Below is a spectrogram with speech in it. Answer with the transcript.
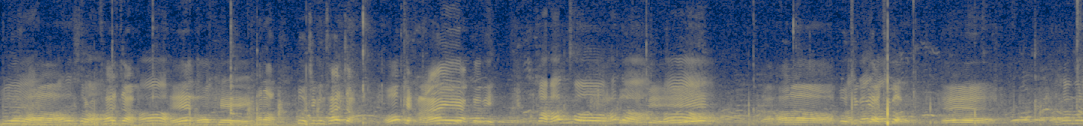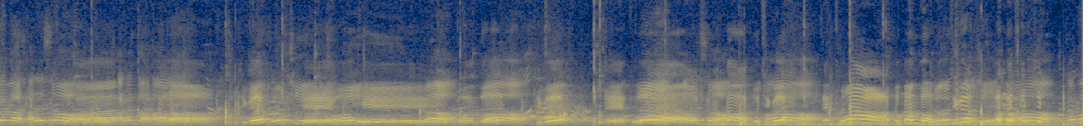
준비해. 자, 하나. 잘했어. 지금 살짝. 아. 네, 오케이. 하나. 또 지금 살짝. 오케이. 아이, 아까비. 자, 막은 거 또 한다. 준비. 아. 자, 하나. 또 안 지금이야, 가요, 지금. 안 가요. 네. 다시 한 번 해봐. 잘했어. 자, 잘한다. 아. 하나. 지금. 그렇지. 네, 준비. 오케이. 자. 또 한 번. 아. 지금. 네, 그래, 좋아. 또 지금. 아. 네, 좋아. 또 한 번. 그렇지. 아. 짧아.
